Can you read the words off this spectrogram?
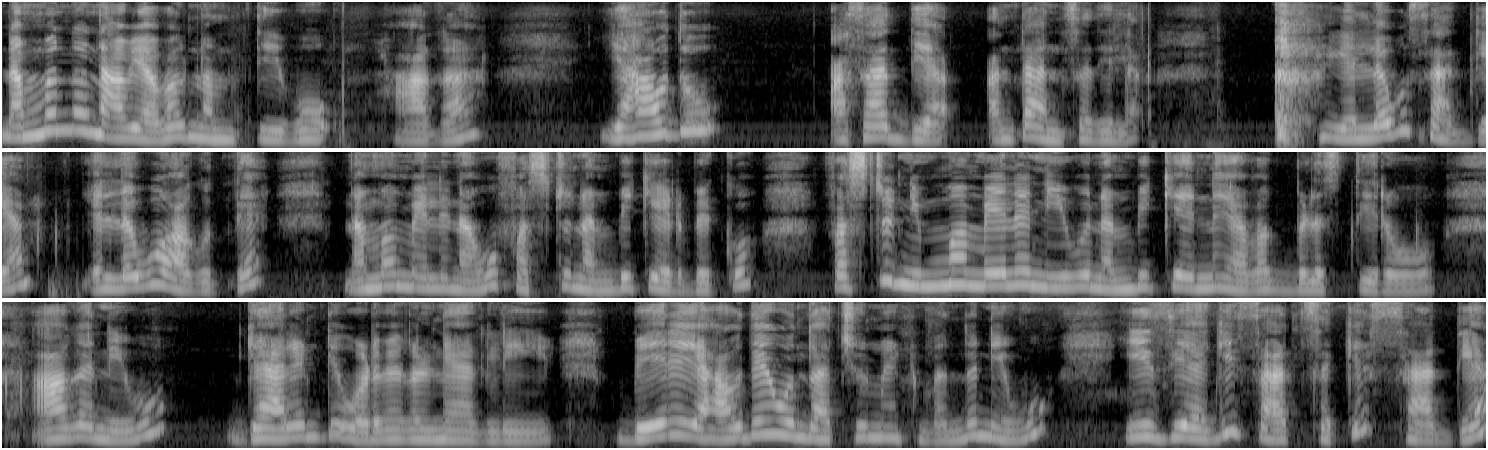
ನಮ್ಮನ್ನು ನಾವು ಯಾವಾಗ ನಂಬ್ತೀವೋ, ಆಗ ಯಾವುದು ಅಸಾಧ್ಯ ಅಂತ ಅನಿಸೋದಿಲ್ಲ. ಎಲ್ಲವೂ ಸಾಧ್ಯ, ಎಲ್ಲವೂ ಆಗುತ್ತೆ. ನಮ್ಮ ಮೇಲೆ ನಾವು ಫಸ್ಟು ನಂಬಿಕೆ ಇಡಬೇಕು. ಫಸ್ಟು ನಿಮ್ಮ ಮೇಲೆ ನೀವು ನಂಬಿಕೆಯನ್ನು ಯಾವಾಗ ಬೆಳೆಸ್ತೀರೋ, ಆಗ ನೀವು ಗ್ಯಾರಂಟಿ ಒಡವೆಗಳನ್ನೇ ಆಗಲಿ, ಬೇರೆ ಯಾವುದೇ ಒಂದು ಅಚೀವ್ಮೆಂಟ್ ಬಂದು ನೀವು ಈಸಿಯಾಗಿ ಸಾಧಿಸೋಕ್ಕೆ ಸಾಧ್ಯ.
